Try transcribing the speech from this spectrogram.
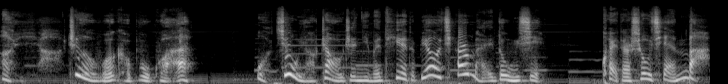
哎呀，这我可不管，我就要照着你们贴的标签买东西，快点收钱吧！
